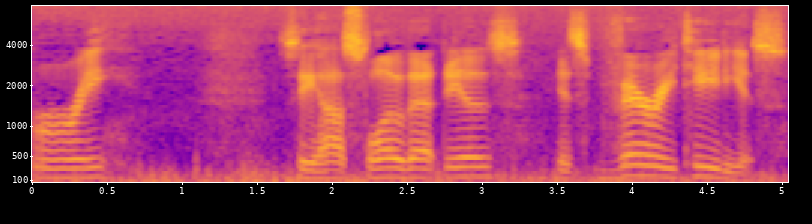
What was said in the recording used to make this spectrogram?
three. See how slow that is? It's very tedious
